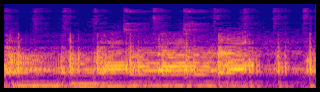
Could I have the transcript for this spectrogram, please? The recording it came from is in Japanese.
なるほど。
